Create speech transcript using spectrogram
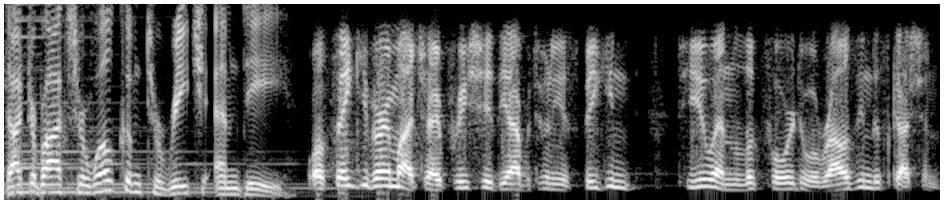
Dr. Boxer, welcome to Reach MD. Well, thank you very much. I appreciate the opportunity of speaking to you and look forward to a rousing discussion.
